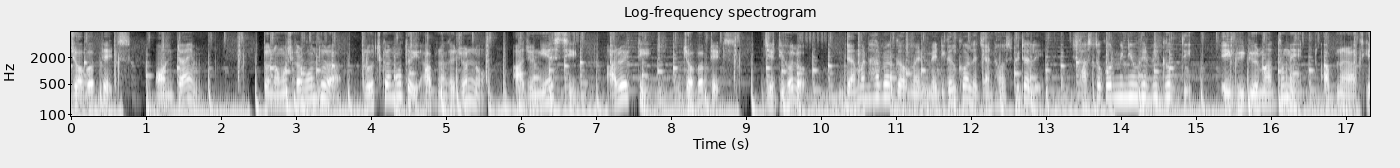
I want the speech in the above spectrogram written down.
job updates on time. তো নমস্কার বন্ধুরা রোজকার মতোই আপনাদের জন্য আজও নিয়ে এসেছি আরও একটি জব আপডেটস যেটি হলো Diamond Harbour government medical college and হসপিটালে স্বাস্থ্যকর্মী নিয়োগের বিজ্ঞপ্তি। এই ভিডিওর মাধ্যমে আপনারা আজকে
